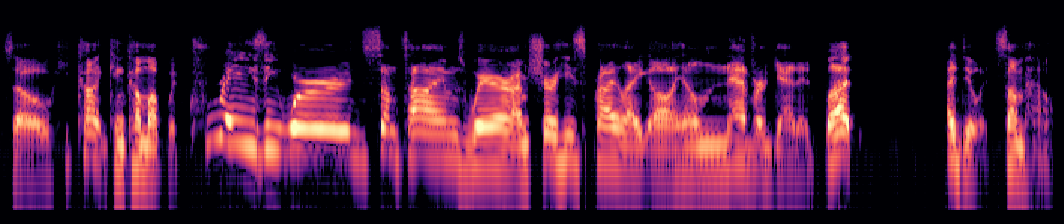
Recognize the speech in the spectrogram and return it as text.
So he can come up with crazy words sometimes where I'm sure he's probably like, oh, he'll never get it. But I do it somehow.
